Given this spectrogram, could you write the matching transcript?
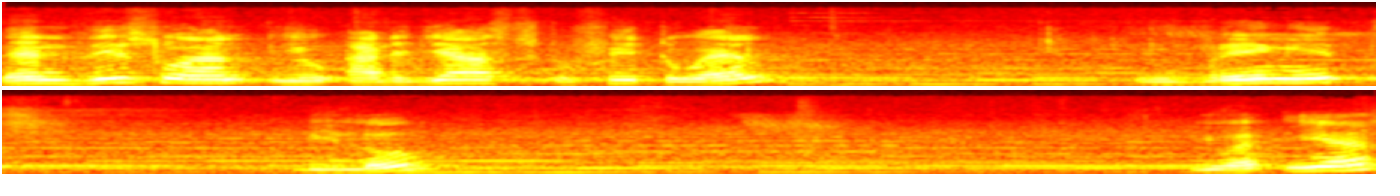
Then this one you adjust to fit well. You bring it below your ears.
